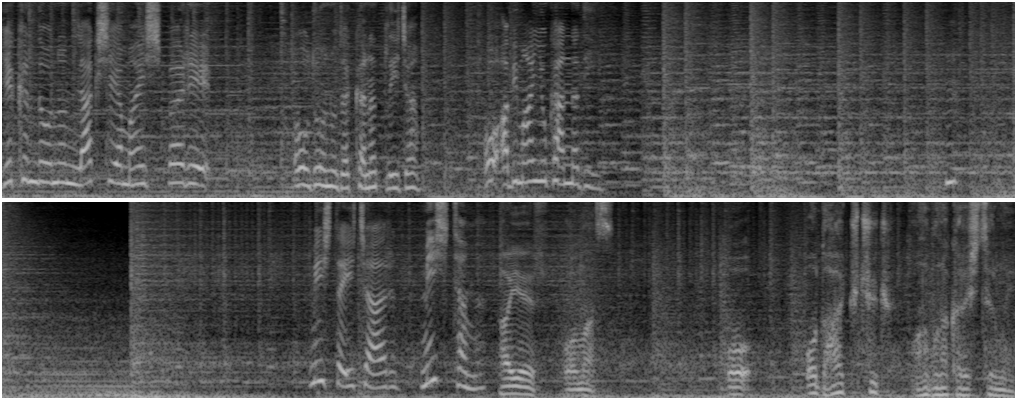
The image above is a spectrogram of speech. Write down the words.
yakında onun Lakshya Maheshwari olduğunu da kanıtlayacağım. O Abhimanyu Kanna değil. Mişta'yı çağırın. Mişta mı? Hayır, olmaz. O, o daha küçük. Onu buna karıştırmayın.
